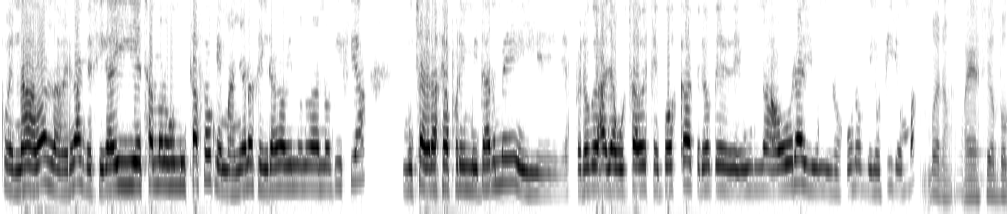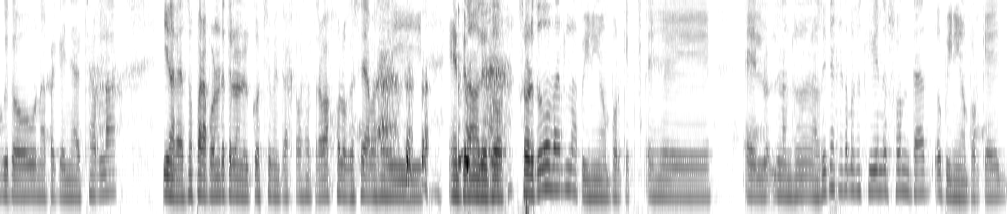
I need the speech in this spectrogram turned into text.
Pues nada más, la verdad, que sigáis echándonos un vistazo, que mañana seguirán habiendo nuevas noticias muchas gracias por invitarme y espero que os haya gustado este podcast, creo que de una hora y unos minutillos más. Bueno, ha sido un poquito una pequeña charla. Y nada, esto es para ponértelo en el coche mientras que vas al trabajo, lo que sea, vas a ir entrenando de todo. Sobre todo dar la opinión, porque eh, las noticias que estamos escribiendo son dar opinión, porque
